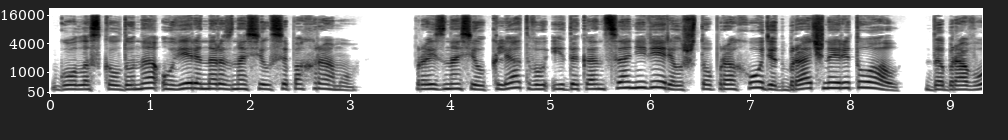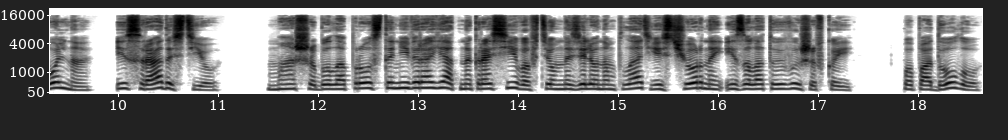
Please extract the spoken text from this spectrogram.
Голос колдуна уверенно разносился по храму. Произносил клятву и до конца не верил, что проходит брачный ритуал, добровольно и с радостью. Маша была просто невероятно красива в темно-зеленом платье с черной и золотой вышивкой. По подолу,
